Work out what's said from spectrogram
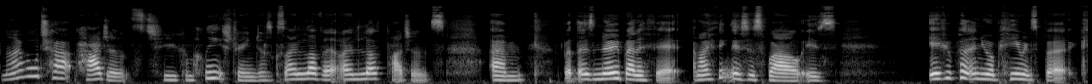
And I will chat pageants to complete strangers because I love it. I love pageants. Um, but there's no benefit, and I think this as well is if you put in your appearance book,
